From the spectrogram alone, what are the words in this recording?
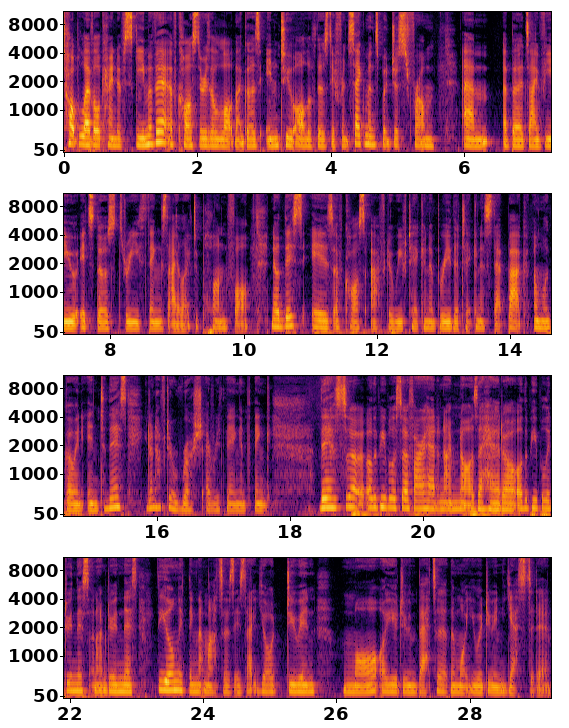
top level kind of scheme of it. Of course, there is a lot that goes into all of those different segments, but just from um, a bird's eye view, it's those three things that I like to plan for. Now, this is, of course, after we've taken a breather, taken a step back, and we're going into this. You don't have to rush everything and think, this uh, other people are so far ahead and I'm not as ahead, or other people are doing this and I'm doing this. The only thing that matters is that you're doing more or you're doing better than what you were doing yesterday.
